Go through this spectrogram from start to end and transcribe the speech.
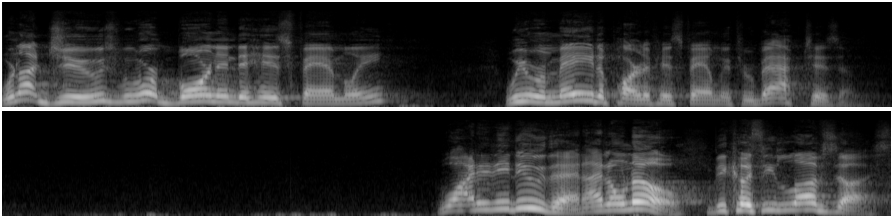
We're not Jews. We weren't born into His family. We were made a part of His family through baptism. Why did He do that? I don't know. Because He loves us.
